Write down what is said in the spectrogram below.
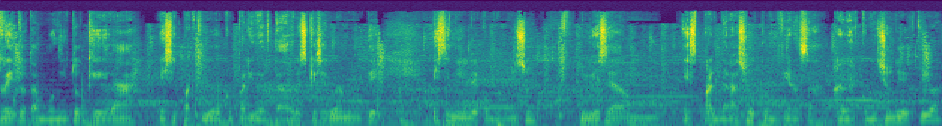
reto tan bonito que era ese partido de Copa Libertadores, que seguramente ese nivel de compromiso le hubiese dado un espaldarazo de confianza a la comisión directiva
